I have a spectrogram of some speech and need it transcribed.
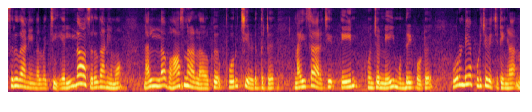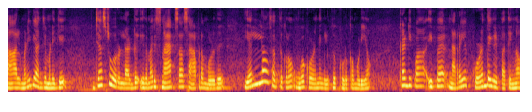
சிறுதானியங்கள் வச்சு எல்லா சிறுதானியமும் நல்லா வாசனை அளவுக்கு பொறிச்சு எடுத்துட்டு நைஸாக அரைச்சி தேன் கொஞ்சம் நெய் முந்திரி போட்டு உருண்டையாக பிடிச்சி வச்சிட்டிங்களா? நாலு மணிக்கு அஞ்சு மணிக்கு ஜஸ்ட் ஒரு லட்டு இது மாதிரி ஸ்நாக்ஸாக சாப்பிடும் பொழுது எல்லா சத்துக்களும் உங்கள் குழந்தைங்களுக்கு கொடுக்க முடியும். கண்டிப்பாக இப்போ நிறைய குழந்தைகள் பார்த்திங்கன்னா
